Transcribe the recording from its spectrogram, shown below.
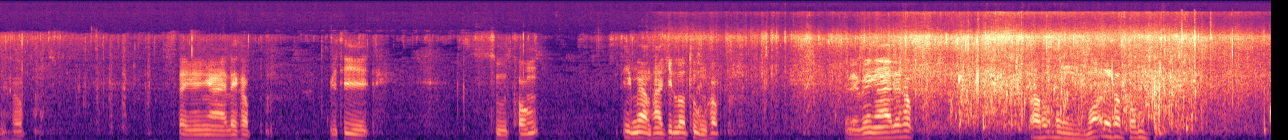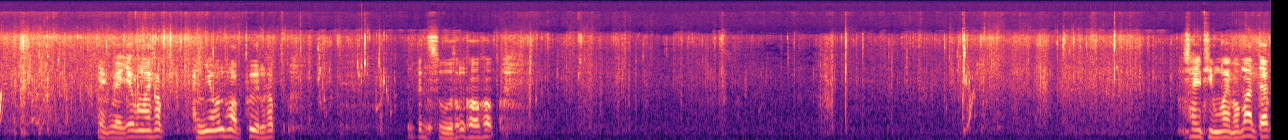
นี่ครับใส่ง่ายๆเลยครับ วิธีสูตรของทีมงานหากินรถถุงครับ ไม่งไงเลยครับปลาพะบุงเหมาะเลยครับผมแหวกๆยังไงครับ อันนี้มันหอบพื้นครับ เป็นสูตรของเขาครับใช้ทิมไว้ประมาณจัก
